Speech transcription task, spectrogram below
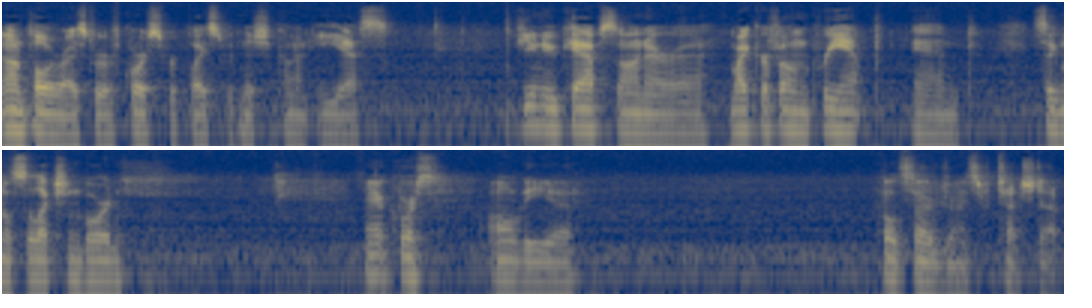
Non-polarized were, of course, replaced with Nichicon ES. Few new caps on our uh, microphone preamp and signal selection board. And, of course, all the uh, cold solder joints were touched up.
